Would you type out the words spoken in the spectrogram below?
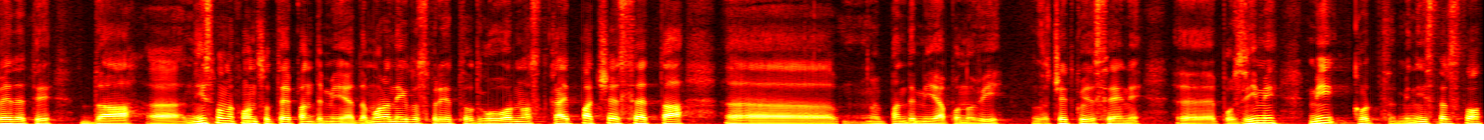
vedeti, da uh, nismo na koncu te pandemije, da mora nekdo sprejeti odgovornost, kaj pa če se ta uh, pandemija ponovi v začetku jeseni, uh, po zimi. Mi kot ministrstvo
